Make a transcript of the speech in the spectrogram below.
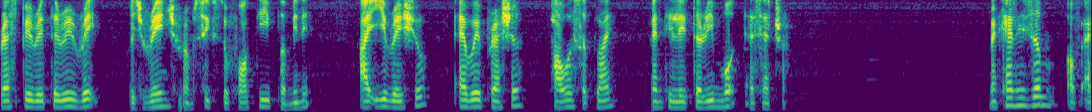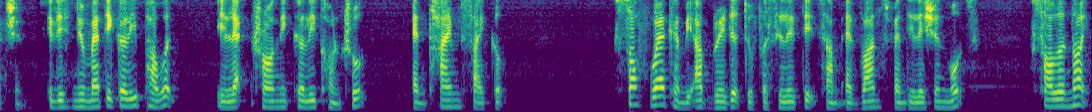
respiratory rate which range from 6 to 40 per minute, IE ratio, airway pressure, power supply, ventilatory mode, etc. Mechanism of action. It is pneumatically powered, electronically controlled, and time cycled. Software can be upgraded to facilitate some advanced ventilation modes. Solenoid,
